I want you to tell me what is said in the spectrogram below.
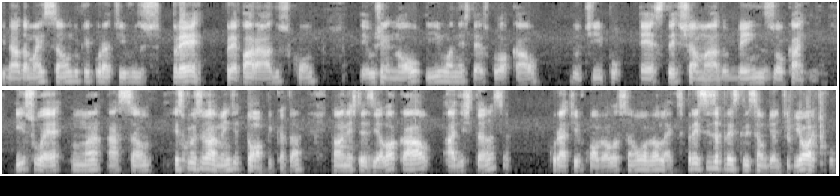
que nada mais são do que curativos pré-preparados com eugenol e um anestésico local do tipo éster chamado benzocaína. Isso é uma ação exclusivamente tópica, tá? Então, anestesia local, à distância, curativo com alveolação ou alveolex. Precisa prescrição de antibiótico?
